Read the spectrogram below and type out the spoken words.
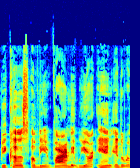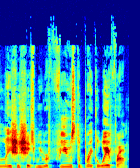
because of the environment we are in and the relationships we refuse to break away from.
